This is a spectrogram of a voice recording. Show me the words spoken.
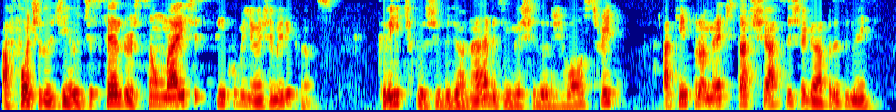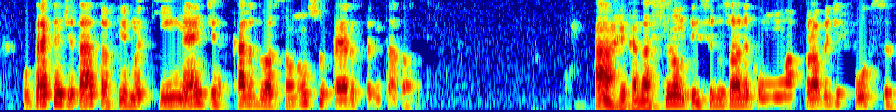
A fonte do dinheiro de Sanders são mais de 5 milhões de americanos, críticos de bilionários e investidores de Wall Street, a quem promete taxar se chegar à presidência. O pré-candidato afirma que, em média, cada doação não supera os 30 dólares. A arrecadação tem sido usada como uma prova de força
